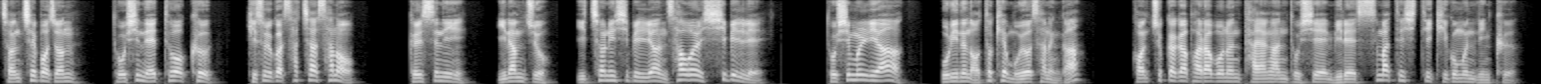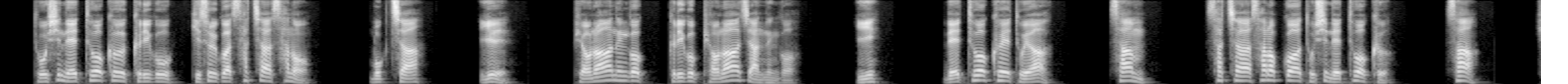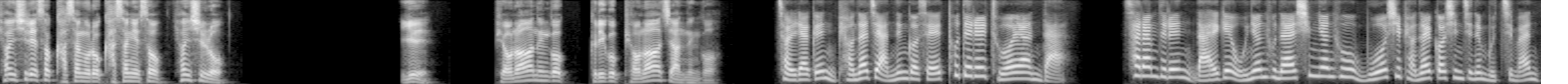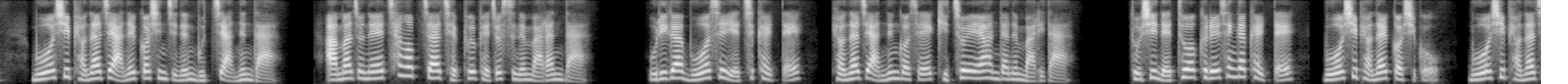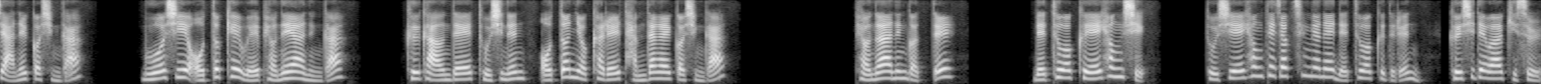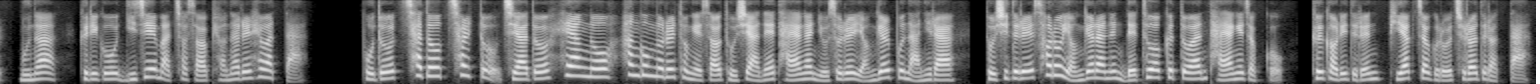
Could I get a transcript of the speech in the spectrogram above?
전체 버전 도시 네트워크 기술과 4차 산업 글쓴이 이남주 2021년 4월 11일 도시물리학 우리는 어떻게 모여 사는가? 건축가가 바라보는 다양한 도시의 미래 스마트 시티 기고문 링크 도시 네트워크 그리고 기술과 4차 산업 목차 1. 변화하는 것 그리고 변화하지 않는 것 2. 네트워크의 도약 3. 4차 산업과 도시 네트워크 4. 현실에서 가상으로 가상에서 현실로 1. 변화하는 것 그리고 변화하지 않는 것 전략은 변하지 않는 것에 토대를 두어야 한다. 사람들은 나에게 5년 후나 10년 후 무엇이 변할 것인지는 묻지만 무엇이 변하지 않을 것인지는 묻지 않는다. 아마존의 창업자 제프 베조스는 말한다. 우리가 무엇을 예측할 때 변하지 않는 것에 기초해야 한다는 말이다. 도시 네트워크를 생각할 때 무엇이 변할 것이고 무엇이 변하지 않을 것인가? 무엇이 어떻게 왜 변해야 하는가? 그 가운데 도시는 어떤 역할을 담당할 것인가? 변화하는 것들, 네트워크의 형식, 도시의 형태적 측면의 네트워크들은 그 시대와 기술, 문화, 그리고 니즈에 맞춰서 변화를 해왔다. 보도, 차도, 철도, 지하도, 해양로, 항공로를 통해서 도시 안의 다양한 요소를 연결뿐 아니라 도시들을 서로 연결하는 네트워크 또한 다양해졌고 그 거리들은 비약적으로 줄어들었다.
